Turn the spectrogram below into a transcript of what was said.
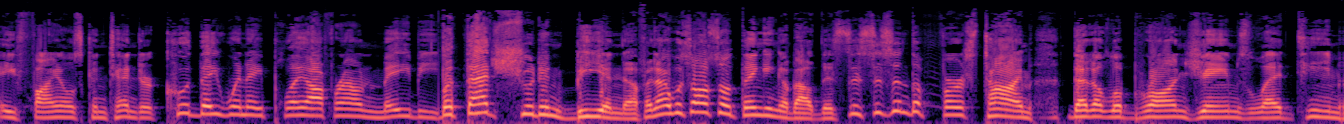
a finals contender. Could they win a playoff round? Maybe. But that shouldn't be enough. And I was also thinking about this. This isn't the first time that a LeBron James led team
